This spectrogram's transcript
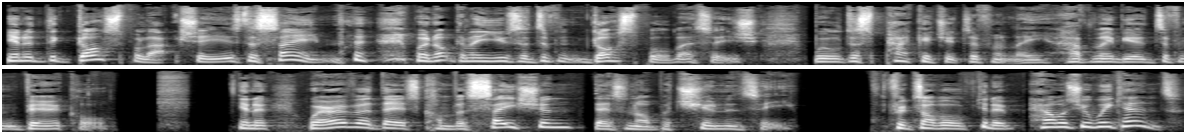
You know, the gospel actually is the same. We're not going to use a different gospel message. We'll just package it differently, have maybe a different vehicle. You know, wherever there's conversation, there's an opportunity. For example, you know, how was your weekend?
